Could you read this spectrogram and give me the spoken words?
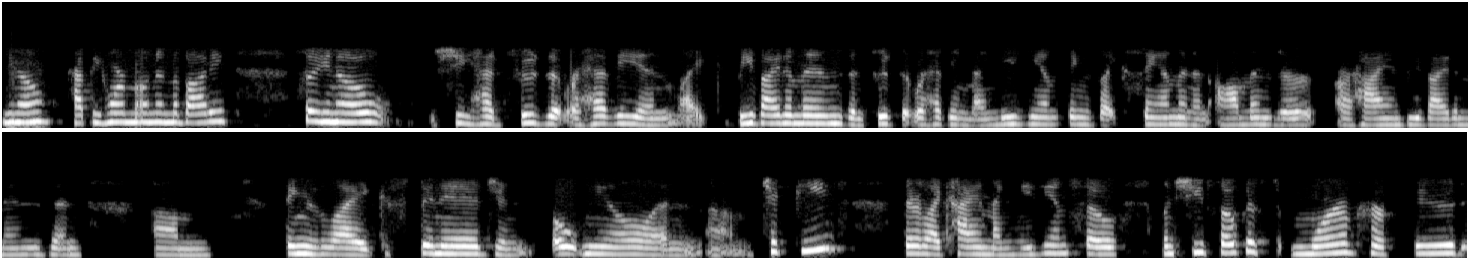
you know, mm-hmm. happy hormone in the body. So, you know, she had foods that were heavy in like B vitamins and foods that were heavy in magnesium. Things like salmon and almonds are, are high in B vitamins and um, things like spinach and oatmeal and um, chickpeas they're like high in magnesium. So when she focused more of her food,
